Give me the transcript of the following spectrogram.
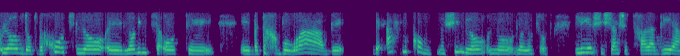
לא עובדות בחוץ, לא, אה, לא נמצאות אה, בתחבורה, באף מקום. נשים לא, לא, לא יוצאות. לי יש אישה שצריכה להגיע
